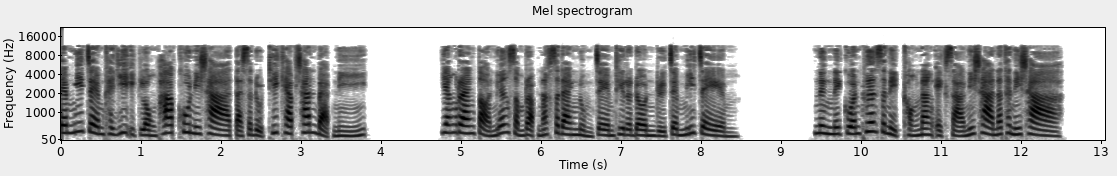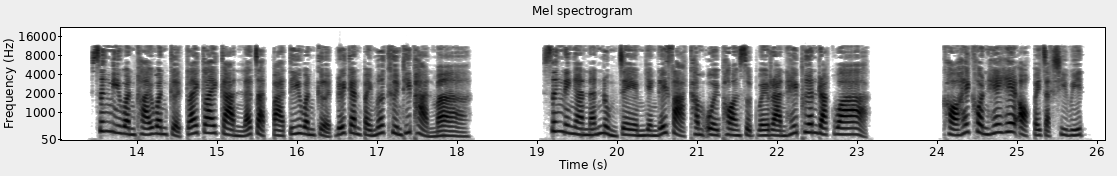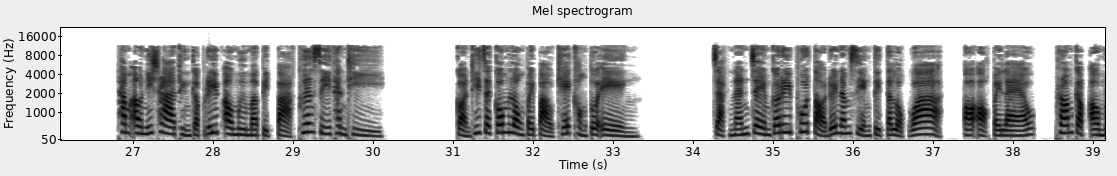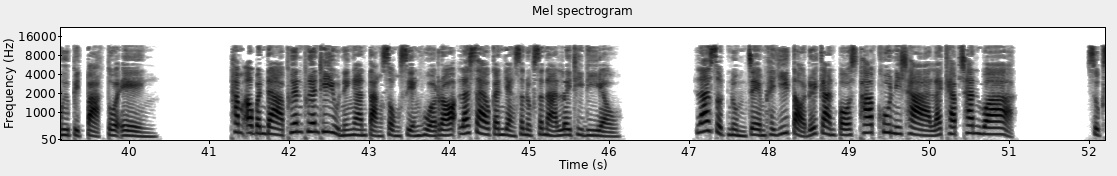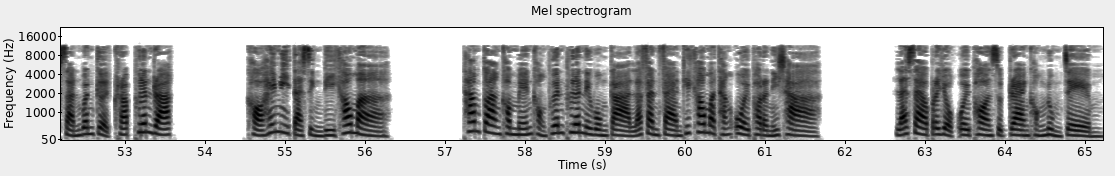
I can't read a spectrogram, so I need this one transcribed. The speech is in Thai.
จมมี่เจมขยี้อีกลงภาพคู่นิชาแต่สะดุดที่แคปชั่นแบบนี้ ยังแรงต่อเนื่องสำหรับนักแสดงหนุ่มเจมธีรดลหรือเจมมี่เจม หนึ่งในกวนเพื่อนสนิทของนางเอกสาวนิชานัทนิชา ซึ่งมีวันคล้ายวันเกิดใกล้ๆกัน และจัดปาร์ตี้วันเกิดด้วยกันไปเมื่อคืนที่ผ่านมา ซึ่งในงานนั้นหนุ่มเจมยังได้ฝากคำอวยพรสุดไวรันให้เพื่อนรักว่า ขอให้คนเฮ่ๆออกไปจากชีวิต ทำเอานิชาถึงกับรีบเอามือมาปิดปากเพื่อนซีทันที ก่อนที่จะก้มลงไปเป่าเค้กของตัวเอง จากนั้นเจมก็รีบพูดต่อด้วยน้ำเสียงติดตลกว่าออออกไปแล้ว พร้อมกับเอามือปิดปากตัวเองทำเอาบรรดาเพื่อนๆที่อยู่ในงานต่างส่งเสียงหัวเราะและแซวกันอย่างสนุกสนานเลยทีเดียว ล่าสุดหนุ่มเจมขยี้ต่อด้วยการโพสต์ภาพคู่นิชาและแคปชั่นว่า สุขสันต์วันเกิดครับเพื่อนรัก ขอให้มีแต่สิ่งดีเข้ามา ท่ามกลางคอมเมนต์ของเพื่อนๆในวงการและแฟนๆที่เข้ามาทั้งอวยพรนิชา และแซวประโยคอวยพรสุดแรงของหนุ่มเจมส์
